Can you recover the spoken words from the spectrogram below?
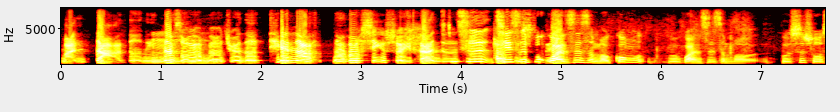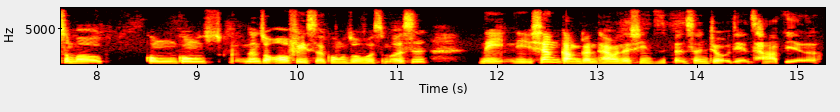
蛮大的，你那时候有没有觉得、嗯、天哪，拿到薪水单就是？其实其实不管是什么工，不管是什么，不是说什么工工那种 office 的工作或什么，而是你你香港跟台湾的薪资本身就有点差别了。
